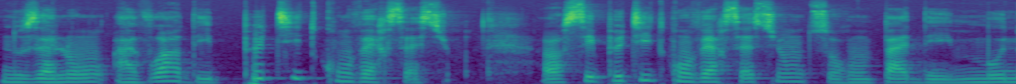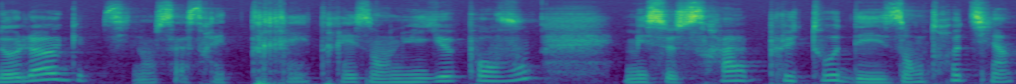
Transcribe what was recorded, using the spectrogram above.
nous allons avoir des petites conversations. Alors ces petites conversations ne seront pas des monologues, sinon ça serait très très ennuyeux pour vous, mais ce sera plutôt des entretiens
